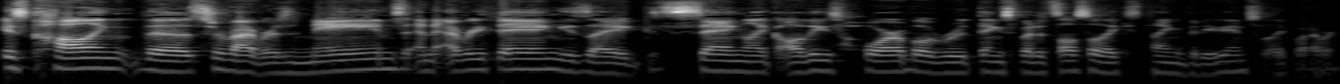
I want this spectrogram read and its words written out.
is calling the survivors names and everything. He's like saying like all these horrible rude things, but it's also like he's playing a video game, so like whatever.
